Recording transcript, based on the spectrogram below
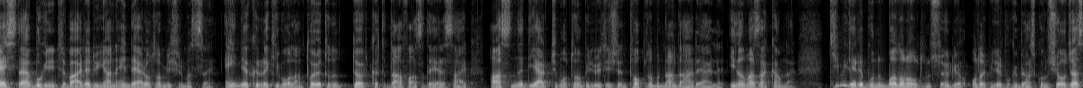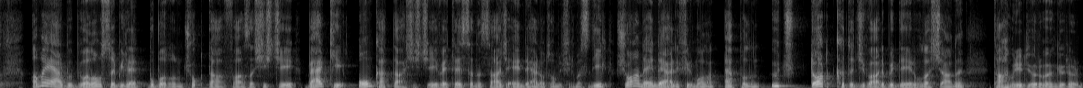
Tesla bugün itibariyle dünyanın en değerli otomobil firması. En yakın rakibi olan Toyota'nın 4 katı daha fazla değere sahip. Aslında diğer tüm otomobil üreticilerinin toplamından daha değerli. İnanılmaz rakamlar. Kimileri bunun balon olduğunu söylüyor. Olabilir. Bugün biraz konuşuyor olacağız. Ama eğer bu bir balonsa bile bu balonun çok daha fazla şişeceği, belki 10 kat daha şişeceği ve Tesla'nın sadece en değerli otomobil firması değil, şu anda en değerli firma olan Apple'ın 3-4 katı civarı bir değere ulaşacağını tahmin ediyorum, öngörüyorum.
